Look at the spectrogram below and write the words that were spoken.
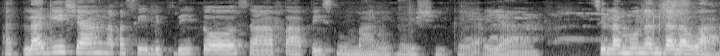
At lagi siyang nakasilip dito sa puppies ni Mami Hershey. Kaya ayan. Sila muna ang dalawa.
